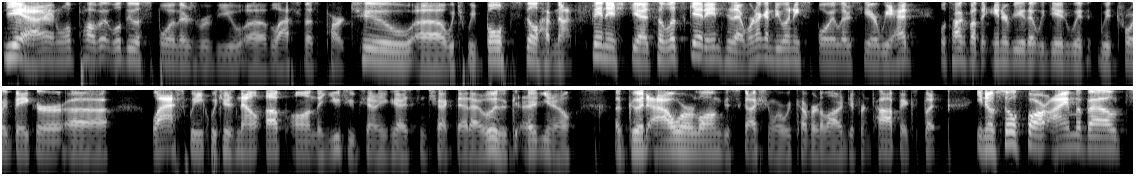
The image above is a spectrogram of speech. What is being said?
Yeah, and we'll probably we'll do a spoilers review of Last of Us Part Two, uh, which we both still have not finished yet. So let's get into that. We're not going to do any spoilers here. We had we'll talk about the interview that we did with with Troy Baker uh, last week, which is now up on the YouTube channel. You guys can check that out. It was uh, you know a good hour long discussion where we covered a lot of different topics. But you know, so far I'm about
